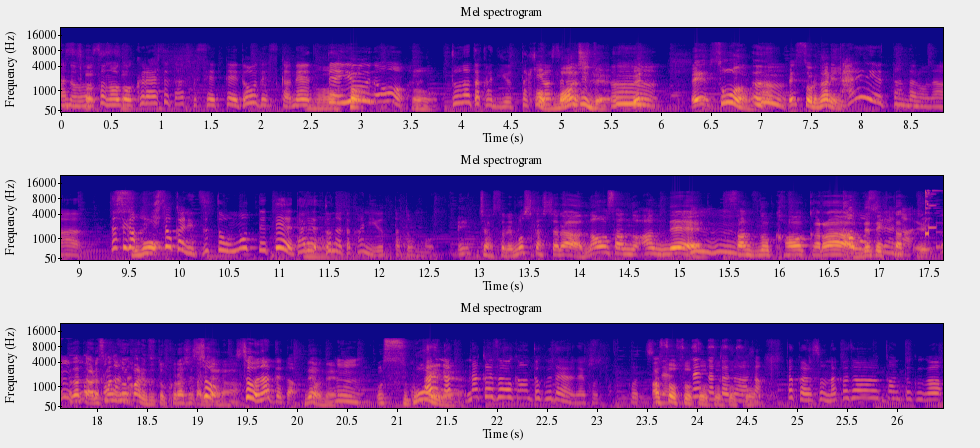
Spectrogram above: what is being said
あそうそう。のその後暮らしてたって設定どうですかねっていうのをうん。どなたかに言った気があ、する。マジで、うん。え、え、そうなの、うん。え、それ何？誰に言ったんだろうな。私が密かにずっと思ってて誰うん。どなたかに言ったと思う。えじゃあそれもしかしたら奈緒さんの案で、うんうん。サンズの川から出てきたって、う。ん。えだってあれサンズの川でずっと暮らしてたみそたいうな。そうなってた。だよね、うん。すごあれないね中澤監督だよねここっちね。あそうそうそうそうそう。ね中澤さん。だからそう中澤監督が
